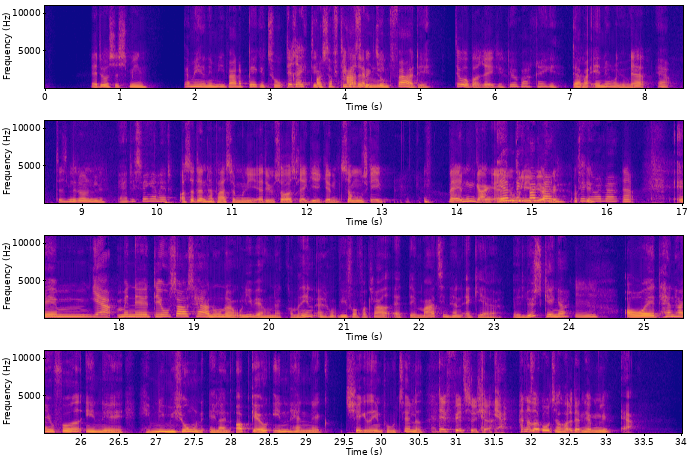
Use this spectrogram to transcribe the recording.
Ja, det var Jasmin. Der mener jeg nemlig, I var der begge to. Det er rigtigt. og så de var der begge før det, Det var bare Rikke. det var bare Rikke. Der var Anne røget ud. Ja. ja. Det er sådan lidt underligt. Ja, det svinger lidt. Og så den her parceremoni er det jo så også Rikke igen, som måske hver anden gang er Ja, det kan Olivia godt være. med. Okay. Det kan godt være. Ja. Øhm, ja, men øh, det er jo så også her nu, når Olivia hun er kommet ind, at hun, vi får forklaret, at øh, Martin han agerer øh, løsgænger, mm. og at han har jo fået en øh, hemmelig mission eller en opgave, inden han øh, tjekkede ind på hotellet. ja, det er fedt, synes jeg. Ja. Han har været god til at holde den hemmelig. Ja,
